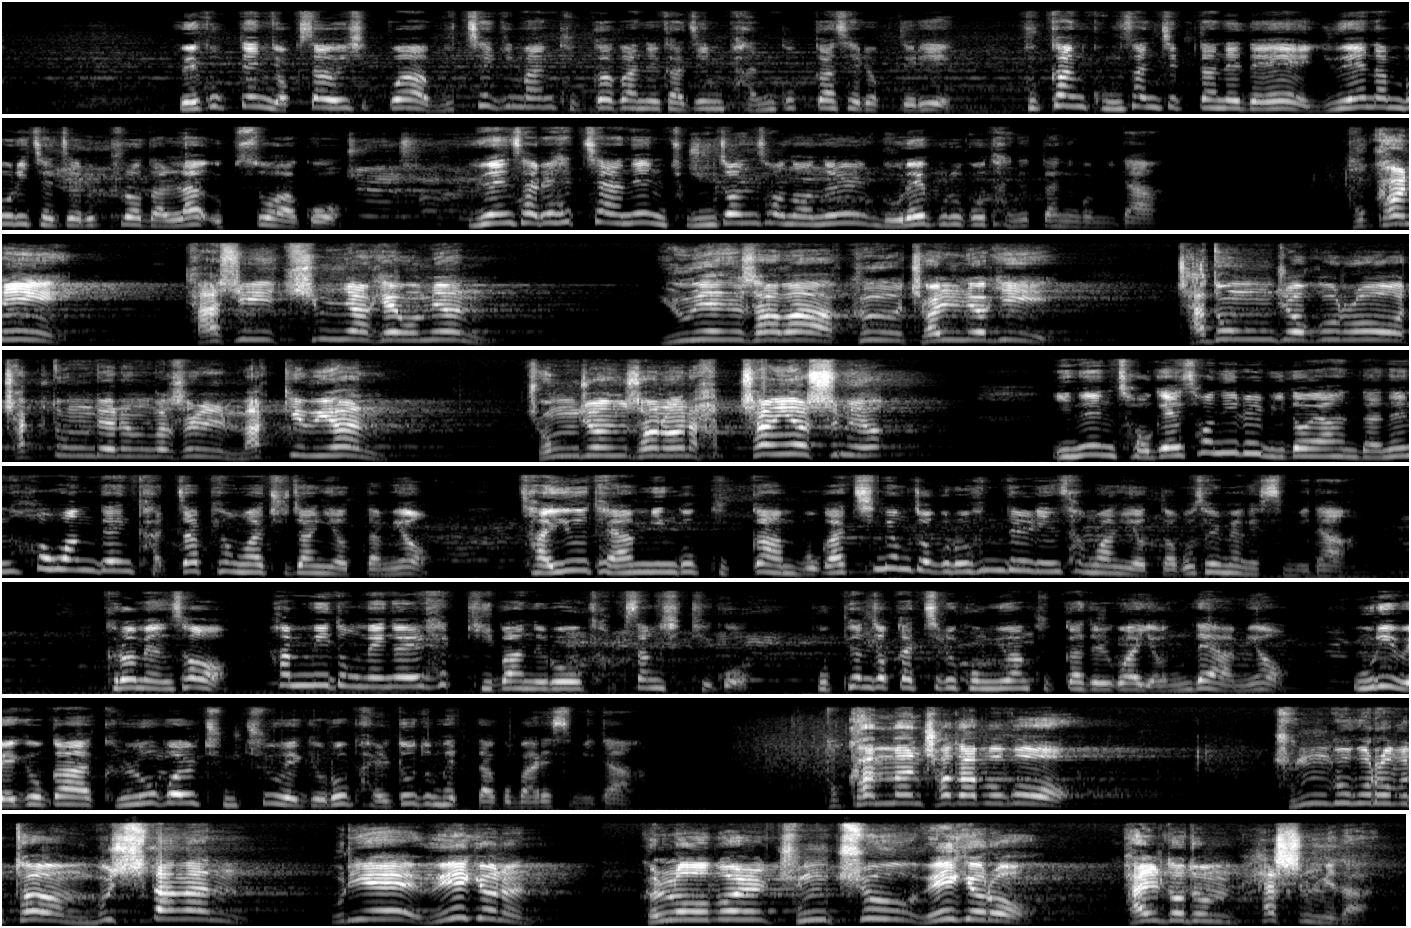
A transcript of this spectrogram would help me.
왜곡된 역사의식과 무책임한 국가관을 가진 반국가 세력들이 북한 공산 집단에 대해 유엔 안보리 제재를 풀어달라 읍소하고 유엔사를 해체하는 종전 선언을 노래 부르고 다녔다는 겁니다. 북한이 다시 침략해 오면 유엔사와 그 전력이 자동적으로 작동되는 것을 막기 위한 종전선언 합창이었으며 이는 적의 선의를 믿어야 한다는 허황된 가짜 평화 주장이었다며 자유 대한민국 국가 안보가 치명적으로 흔들린 상황이었다고 설명했습니다. 그러면서 한미 동맹을 핵 기반으로 격상시키고 보편적 가치를 공유한 국가들과 연대하며 우리 외교가 글로벌 중추 외교로 발돋움했다고 말했습니다. 북한만 쳐다보고 중국으로부터 무시당한 우리의 외교는 글로벌 중추 외교로 발돋움했습니다.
